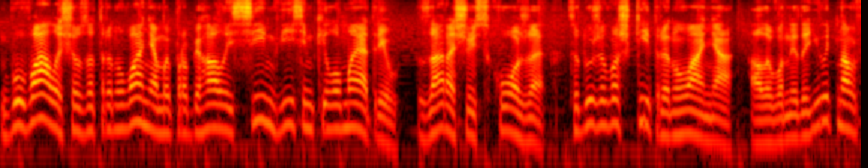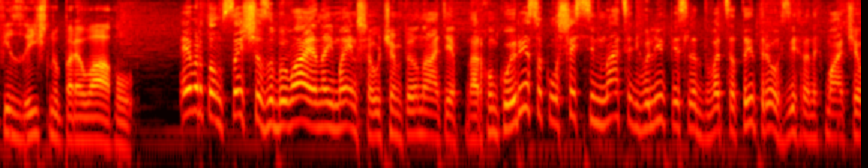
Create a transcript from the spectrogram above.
Бувало, що за тренування ми пробігали 7-8 кілометрів. Зараз щось схоже. Це дуже важкі тренування, але вони дають нам фізичну перевагу. Евертон все ще забиває найменше у чемпіонаті. На рахунку ірисок лише 17 голів після 23 зіграних матчів.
